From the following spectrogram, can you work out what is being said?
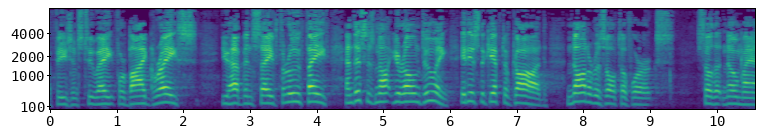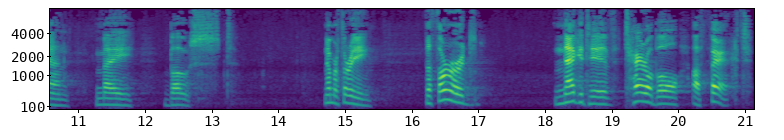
Ephesians 2 8, for by grace you have been saved through faith, and this is not your own doing. It is the gift of God, not a result of works, so that no man may boast. Number three, the third negative, terrible effect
